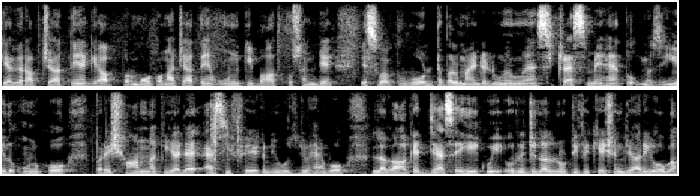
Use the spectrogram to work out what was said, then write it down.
कि अगर आप चाहते हैं कि आप प्रमोट होना चाहते हैं, उनकी बात को समझें। इस वक्त वो डबल माइंडेड हुए हुए हैं स्ट्रेस में हैं तो मज़ीद उनको परेशान ना किया जाए। ऐसी फेक न्यूज़ जो हैं वो लगा के, जैसे ही कोई ओरिजिनल नोटिफिकेशन जारी होगा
